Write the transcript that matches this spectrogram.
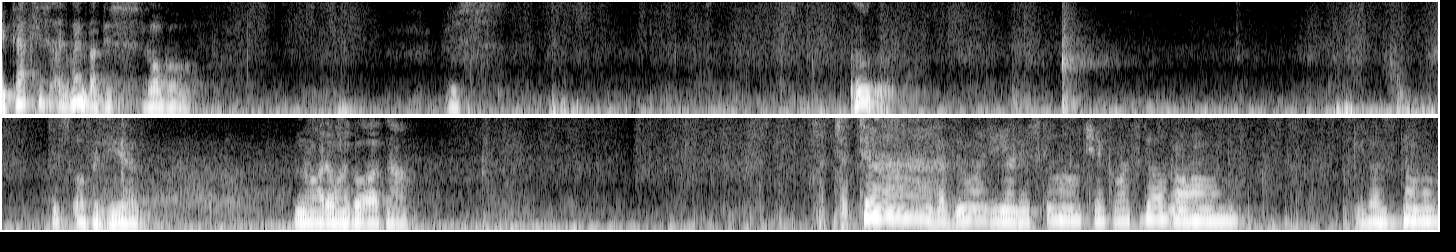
BP taxis. I remember this logo. This. Ooh. It's open here. No, I don't want to go out now. Ta ta ta, I have no idea. Let's go check what's going on. You don't know.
